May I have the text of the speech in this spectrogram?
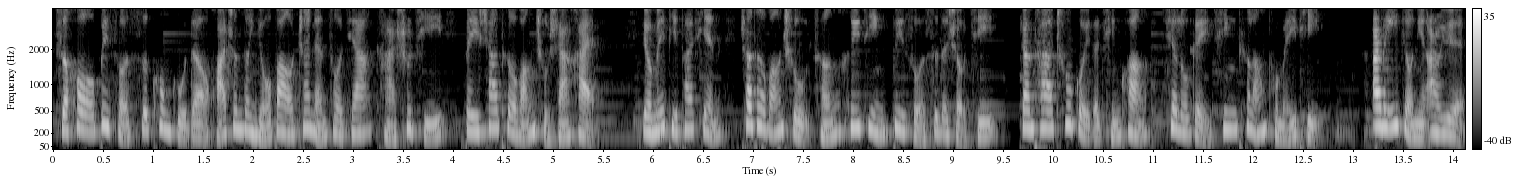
此后，贝索斯控股的《华盛顿邮报》专栏作家卡舒吉被沙特王储杀害。有媒体发现，沙特王储曾黑进贝索斯的手机，将他出轨的情况泄露给亲特朗普媒体。二零一九年二月，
